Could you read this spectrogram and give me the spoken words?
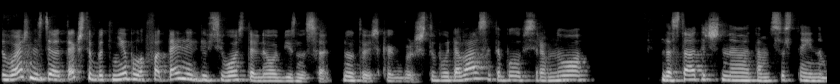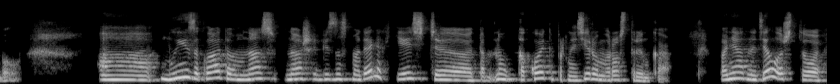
то важно сделать так, чтобы это не было фатально для всего остального бизнеса. Ну, то есть, как бы, чтобы для вас это было все равно достаточно там sustainable. А мы закладываем, у нас в наших бизнес-моделях есть э, там, ну, какой-то прогнозируемый рост рынка. Понятное дело, что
